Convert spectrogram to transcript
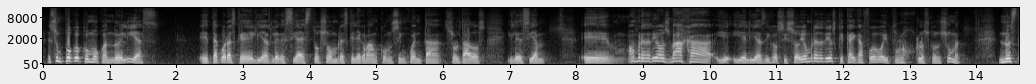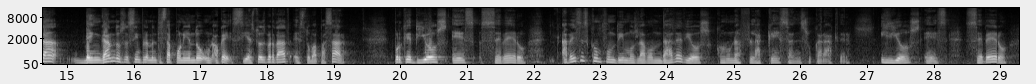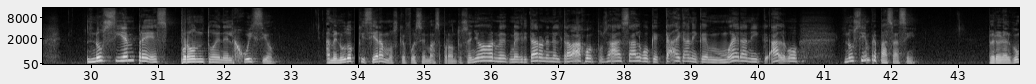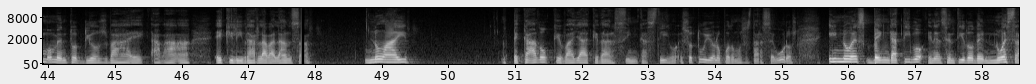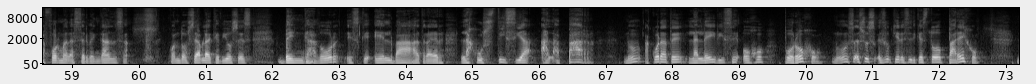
Es un poco como cuando Elías, eh, ¿te acuerdas que Elías le decía a estos hombres que llegaban con 50 soldados y le decían, eh, hombre de Dios, baja? Y, Elías dijo, si soy hombre de Dios, que caiga fuego y los consuma no está vengándose, simplemente está poniendo un, ok, si esto es verdad, esto va a pasar. Porque Dios es severo. A veces confundimos la bondad de Dios con una flaqueza en su carácter. Y Dios es severo. No siempre es pronto en el juicio. A menudo quisiéramos que fuese más pronto. Señor, me, gritaron en el trabajo, pues haz algo, que caigan y que mueran y algo. No siempre pasa así pero en algún momento Dios va a, equilibrar la balanza. No hay pecado que vaya a quedar sin castigo. Eso tú y yo lo podemos estar seguros. Y no es vengativo en el sentido de nuestra forma de hacer venganza. Cuando se habla de que Dios es vengador, es que Él va a traer la justicia a la par. ¿no? Acuérdate, la ley dice ojo por ojo. ¿no? Eso, eso quiere decir que es todo parejo.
